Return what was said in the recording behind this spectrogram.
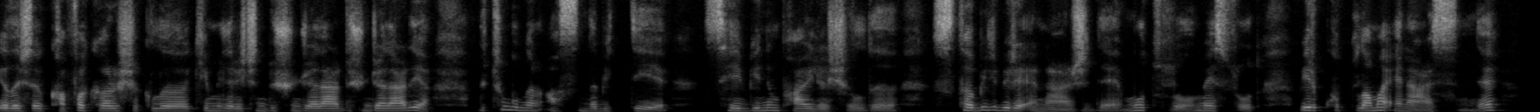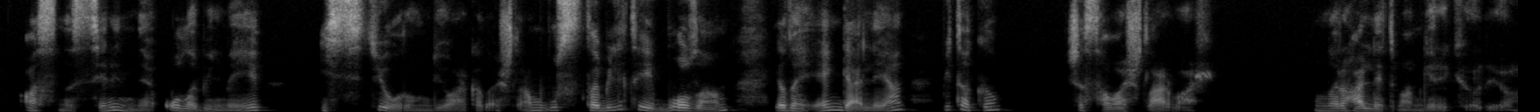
ya da işte kafa karışıklığı, kimileri için düşünceler düşüncelerdi ya bütün bunların aslında bittiği, sevginin paylaşıldığı, stabil bir enerjide, mutlu, mesut bir kutlama enerjisinde aslında seninle olabilmeyi istiyorum diyor arkadaşlar. Ama bu stabiliteyi bozan ya da engelleyen bir takım işte savaşlar var. Bunları halletmem gerekiyor diyor.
